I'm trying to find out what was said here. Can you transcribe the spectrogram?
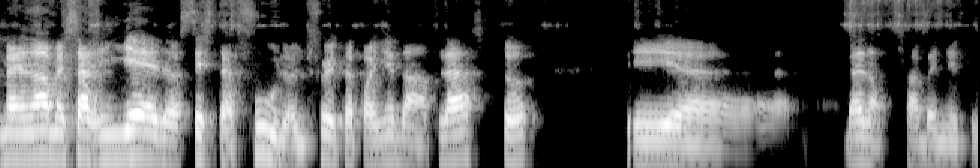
Mais non, mais ça riait, là. C'était fou, là. Le feu était pogné dans la place, tout. Et, euh, ben non, ça a bien été.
